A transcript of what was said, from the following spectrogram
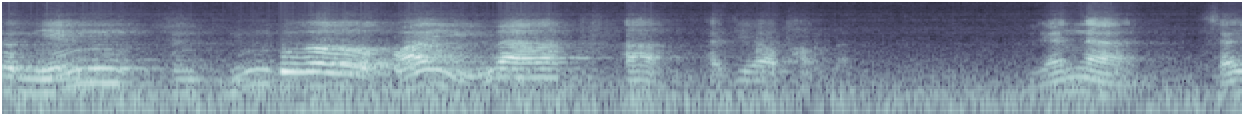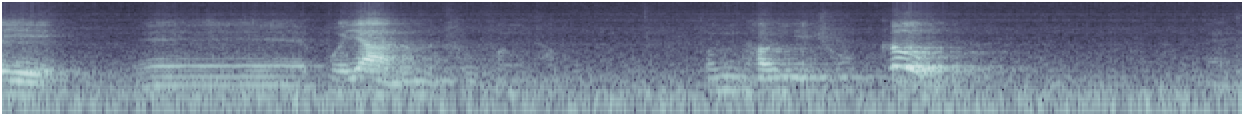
这个名宁波寰宇了啊，他就要跑了。人呢，所以呃不要那么出风头，风头一出够了，那就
